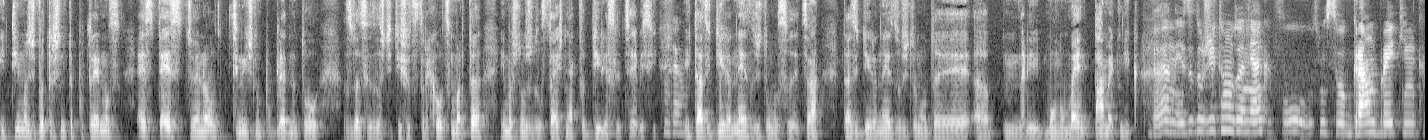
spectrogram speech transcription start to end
и ти имаш вътрешната потребност, естествено, цинично погледнато, за да се защитиш от страха от смъртта, имаш нужда да оставиш някаква диря след себе си. Да. И тази дира не е задължително да са деца. Тази дира не е задължително да е а, нали, монумент, паметник. Да, не е задължително да е някакво, в смисъл, groundbreaking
